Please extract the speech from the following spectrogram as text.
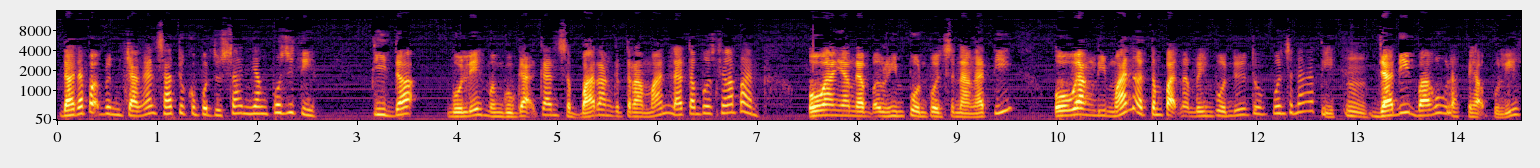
Dah dapat perbincangan satu keputusan yang positif. Tidak boleh menggugatkan sebarang keteraman ataupun kesilapan. Orang yang nak berhimpun pun senang hati. Orang di mana tempat nak berhimpun itu pun senang hati. Hmm. Jadi barulah pihak polis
